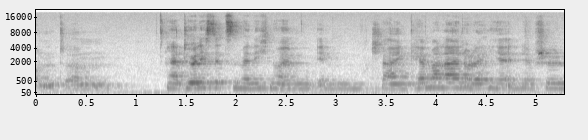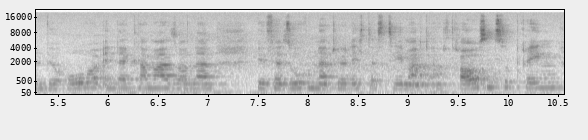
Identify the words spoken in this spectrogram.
und ähm, Natürlich sitzen wir nicht nur im, im, kleinen Kämmerlein oder hier in dem schönen Büro in der Kammer, sondern wir versuchen natürlich das Thema nach draußen zu bringen.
